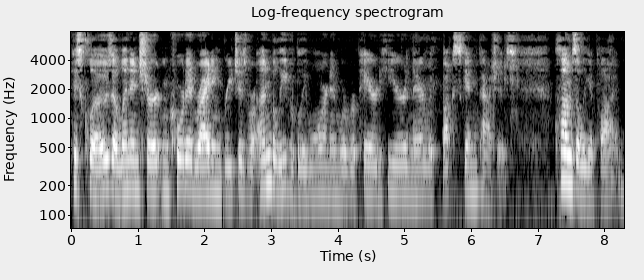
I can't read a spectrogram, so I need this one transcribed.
His clothes, a linen shirt and corded riding breeches, were unbelievably worn and were repaired here and there with buckskin patches, clumsily applied.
